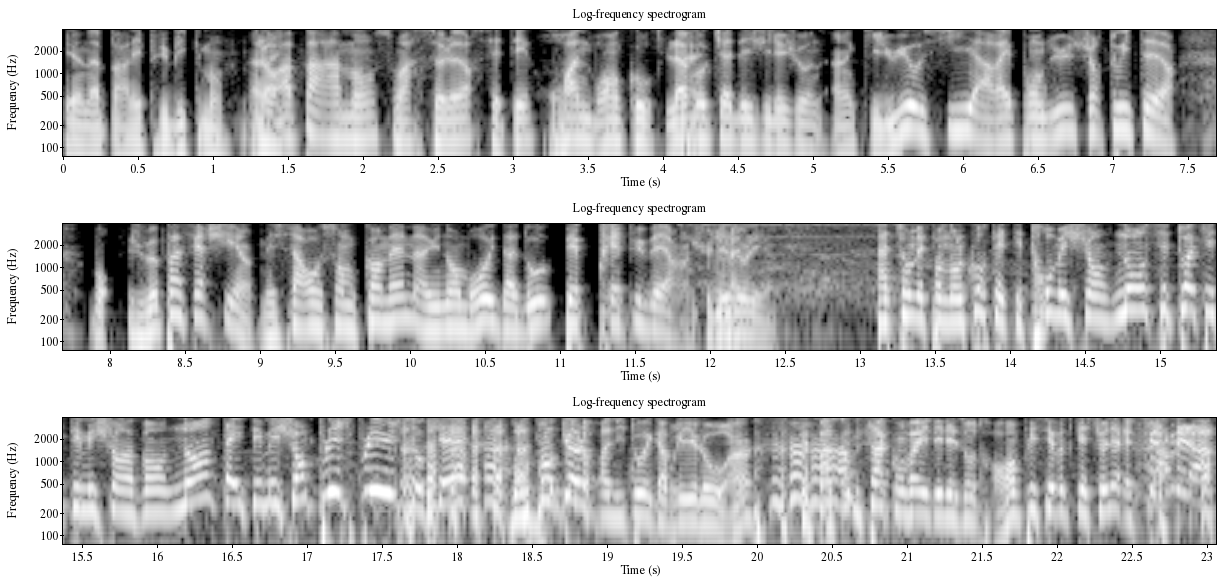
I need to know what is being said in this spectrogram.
Il en a parlé publiquement. Alors Ouais. apparemment, son harceleur, c'était Juan Branco, l'avocat des Gilets jaunes, hein, qui lui aussi a répondu sur Twitter. Bon, je veux pas faire chier, hein, mais ça ressemble quand même à une embrouille d'ado prépubère. hein, je suis désolé. Attends, mais pendant le cours, t'as été trop méchant. Non, c'est toi qui étais méchant avant. Non, t'as été méchant plus plus, ok Bon, vos gueules, Juanito et Gabrielo, hein. C'est pas comme ça qu'on va aider les autres. Remplissez votre questionnaire et fermez-la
